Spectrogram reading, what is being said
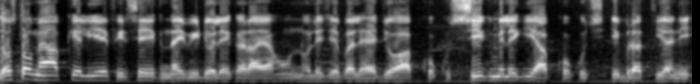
दोस्तों, मैं आपके लिए फिर से एक नई वीडियो लेकर आया हूँ। नॉलेजेबल है, जो आपको कुछ सीख मिलेगी, आपको कुछ इबरत, यानी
